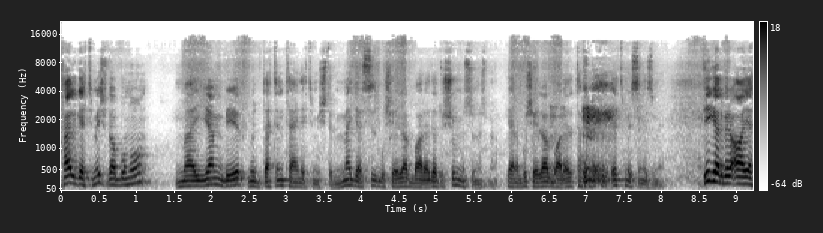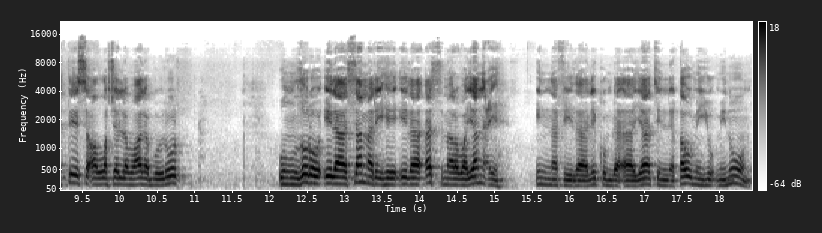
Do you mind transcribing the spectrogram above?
xəlq etmiş və bunu müəyyən bir müddətin təyin etmişdir. Məgər siz bu şeylər barədə düşünmüsünüzmü? Yəni bu şeylər barədə təfəkkür etmirsinizmi? Digər bir ayətdə isə Allah Cəllə və Alə buyurur: "Unzuru ila samarihi ila asmar və yan'ih İnnə fi zəlikum ləayatin liqavmin yu'minun.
